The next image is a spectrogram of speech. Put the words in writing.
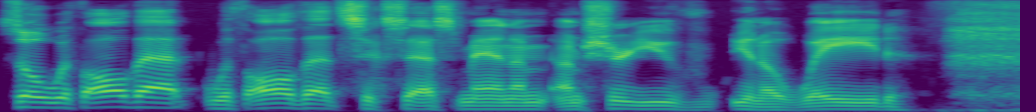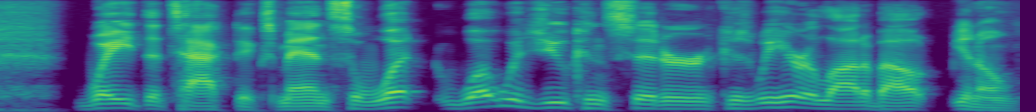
So with all that, with all that success, man, I'm I'm sure you've you know weighed weighed the tactics, man. So what what would you consider? Because we hear a lot about, you know,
